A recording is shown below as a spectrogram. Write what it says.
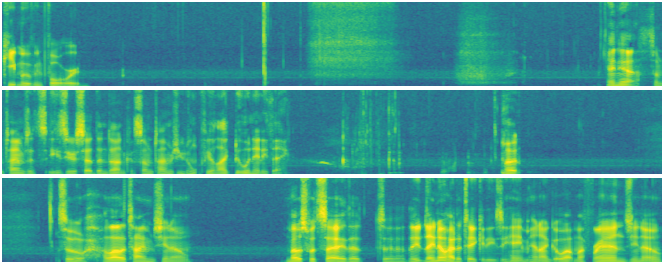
keep moving forward. And yeah, sometimes it's easier said than done because sometimes you don't feel like doing anything. But, so a lot of times, you know, most would say that uh, they, they know how to take it easy. Hey, man, I go out with my friends, you know,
